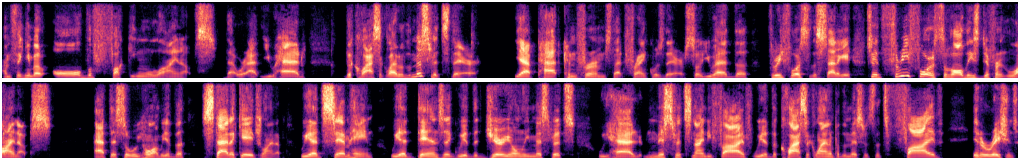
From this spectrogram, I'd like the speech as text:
I'm thinking about all the fucking lineups that were at. You had the classic line of the Misfits there. Yeah, Pat confirms that Frank was there. So you had the three fourths of the static age. So you had three fourths of all these different lineups at this. So we hold on. We had the static age lineup. We had Samhain. We had Danzig. We had the Jerry only Misfits. We had Misfits 95. We had the classic lineup of the Misfits. That's five iterations.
